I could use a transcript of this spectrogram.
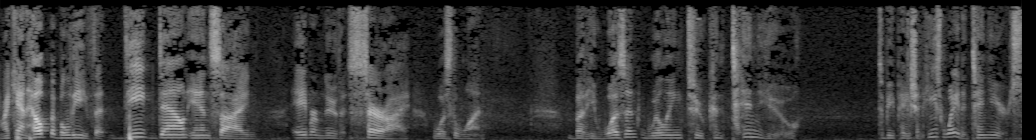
I can't help but believe that deep down inside, Abram knew that Sarai was the one. But he wasn't willing to continue to be patient. He's waited 10 years.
